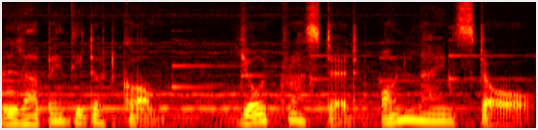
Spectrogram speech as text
labendi.com, your trusted online store.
